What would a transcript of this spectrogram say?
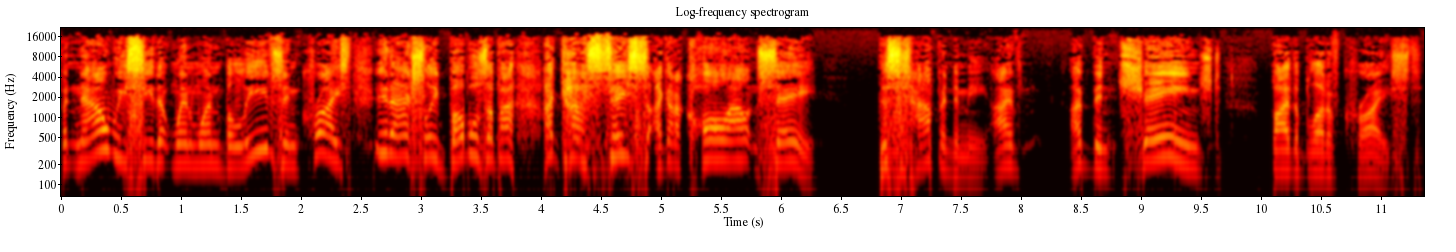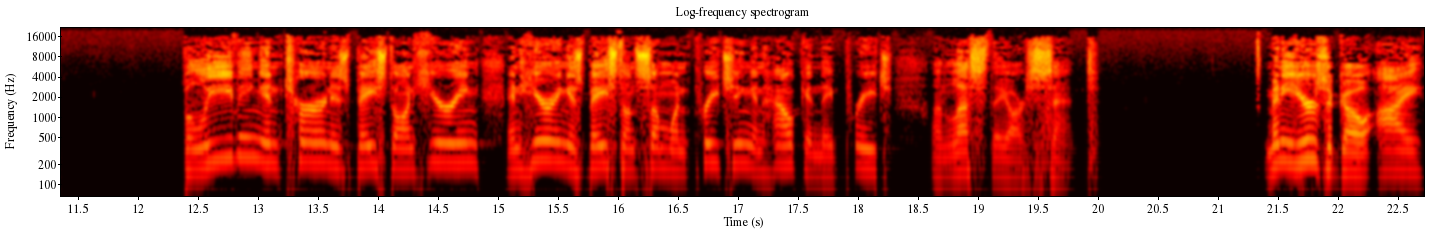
But now we see that when one believes in Christ, it actually bubbles up. I, gotta say, I gotta call out and say, "This has happened to me. I've I've been changed by the blood of Christ." Believing in turn is based on hearing, and hearing is based on someone preaching. And how can they preach unless they are sent? Many years ago, I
